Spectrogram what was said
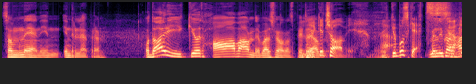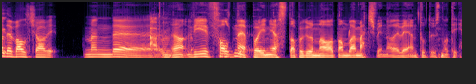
Som den ene in- indreløperen. Og da ryker jo et hav av andre Det er Barcelona-spillere. ikke Xavi, det er ikke Busquets. Men du kan Jeg ikke- hadde valgt Xavi, men det Ja, vi falt ned på Iniesta pga. at han ble matchvinner i VM 2010.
